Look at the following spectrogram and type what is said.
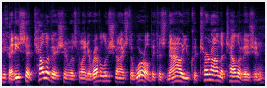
Okay. and he said television was going to revolutionize the world because now you could turn on the television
